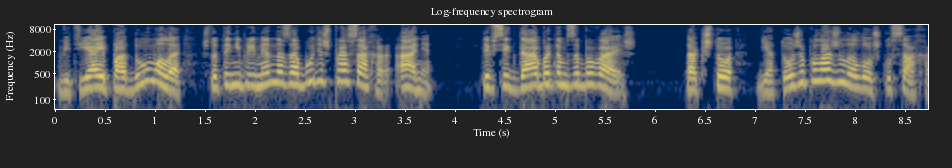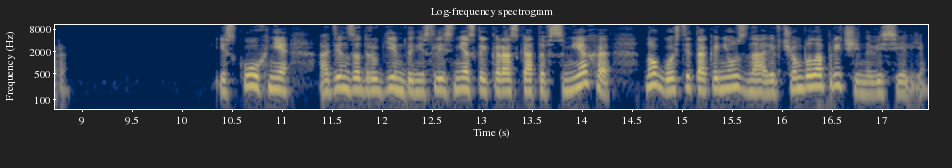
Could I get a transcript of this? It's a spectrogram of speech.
«Ведь я и подумала, что ты непременно забудешь про сахар, Аня. Ты всегда об этом забываешь так что я тоже положила ложку сахара. Из кухни один за другим донеслись несколько раскатов смеха, но гости так и не узнали, в чем была причина веселья.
